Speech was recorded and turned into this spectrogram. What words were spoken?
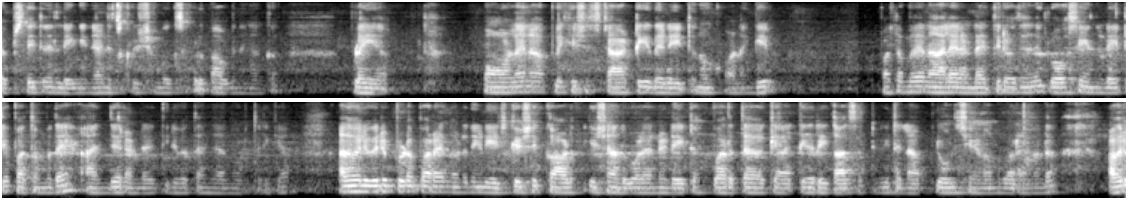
വെബ്സൈറ്റിന്റെ ലിങ്ക് ഞാൻ ഡിസ്ക്രിപ്ഷൻ ബോക്സിൽ കൊടുക്കാം. അവിടെ നിങ്ങൾക്ക് അപ്ലൈ ചെയ്യാം. ഓൺലൈൻ ആപ്ലിക്കേഷൻ സ്റ്റാർട്ട് ചെയ്ത ഡേറ്റ് നോക്കുവാണെങ്കിൽ പത്തൊമ്പത് നാല് രണ്ടായിരത്തി ഇരുപത്തഞ്ച് ക്ലോസ് ചെയ്യുന്ന ഡേറ്റ് പത്തൊമ്പത് അഞ്ച് രണ്ടായിരത്തി ഇരുപത്തഞ്ചാന്ന് ഓർത്തിരിക്കുക. അതുപോലെ ഇവർ ഇവിടെ പറയുന്നുണ്ട് നിങ്ങളുടെ എഡ്യൂക്കേഷൻ ക്വാളിഫിക്കേഷൻ അതുപോലെ തന്നെ date of birth category caste certificate എല്ലാം അപ്ലോഡ് ചെയ്യണമെന്ന് പറയുന്നുണ്ട്. അവർ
